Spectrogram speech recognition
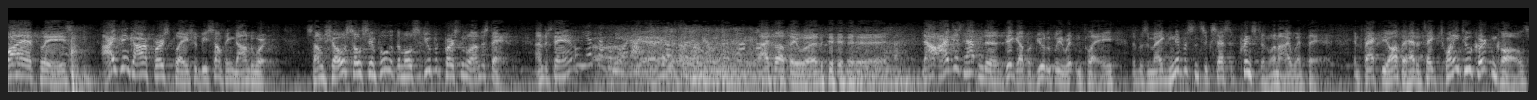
Quiet, please. I think our first play should be something down to earth. Some show so simple that the most stupid person will understand. Understand? Oh, yes, Uncle Lloyd. I... I thought they would. now, I just happened to dig up a beautifully written play that was a magnificent success at Princeton when I went there. In fact, the author had to take 22 curtain calls.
